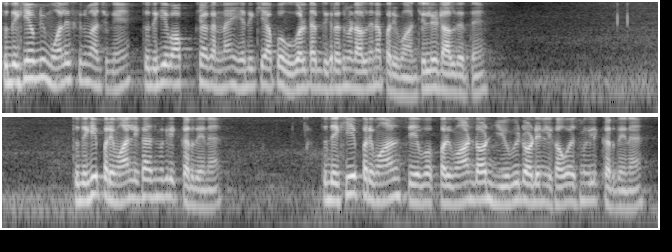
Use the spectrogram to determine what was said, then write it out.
तो देखिए, अपनी मोबाइल स्क्रीन में आ चुके हैं। तो देखिए आपको क्या करना है? ये देखिए, आपको गूगल टैप दिख रहा है, इसमें डाल देना परिवहन। चलिए, डाल देते हैं। तो देखिए, परिवहन लिखा है, इसमें क्लिक कर देना है। तो देखिए परिवहन सेवा, परिवहन डॉट जी डॉट इन लिखा हुआ है, इसमें क्लिक कर देना है।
